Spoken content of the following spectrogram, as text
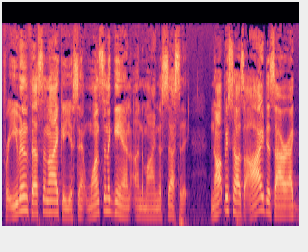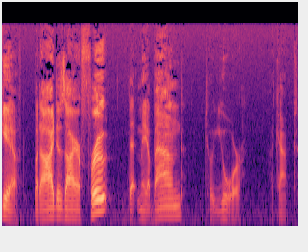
For even in Thessalonica ye sent once and again unto my necessity. Not because I desire a gift, but I desire fruit that may abound to your account.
